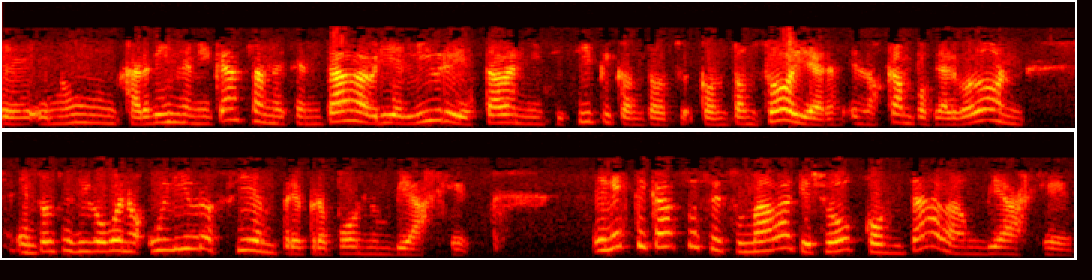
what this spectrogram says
eh, en un jardín de mi casa, me sentaba, abría el libro y estaba en Mississippi con, con Tom Sawyer, en los campos de algodón. Entonces digo, bueno, un libro siempre propone un viaje. En este caso se sumaba que yo contaba un viaje.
